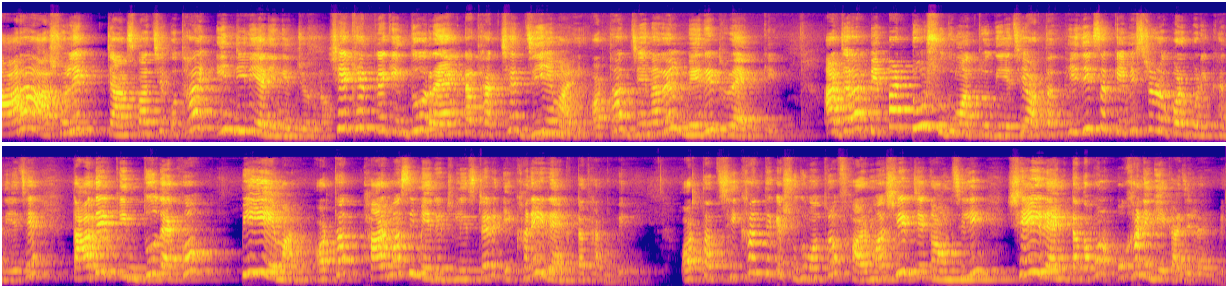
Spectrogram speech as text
তারা আসলে চান্স পাচ্ছে কোথায়? ইঞ্জিনিয়ারিং এর জন্য। সেক্ষেত্রে কিন্তু র্যাঙ্কটা থাকছে জিএমআরই অর্থাৎ জেনারেল মেরিট র্যাঙ্কে আর যারা পেপার টু শুধুমাত্র দিয়েছে, অর্থাৎ ফিজিক্স আর কেমিস্ট্রির ওপরে পরীক্ষা দিয়েছে, তাদের কিন্তু দেখো পিএমআর অর্থাৎ ফার্মাসি মেরিট লিস্টের এখানেই র্যাঙ্কটা থাকবে। অর্থাৎ সেখান থেকে শুধুমাত্র ফার্মাসির যে কাউন্সিলিং সেই র্যাঙ্কটা তখন ওখানে গিয়ে কাজে লাগবে।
